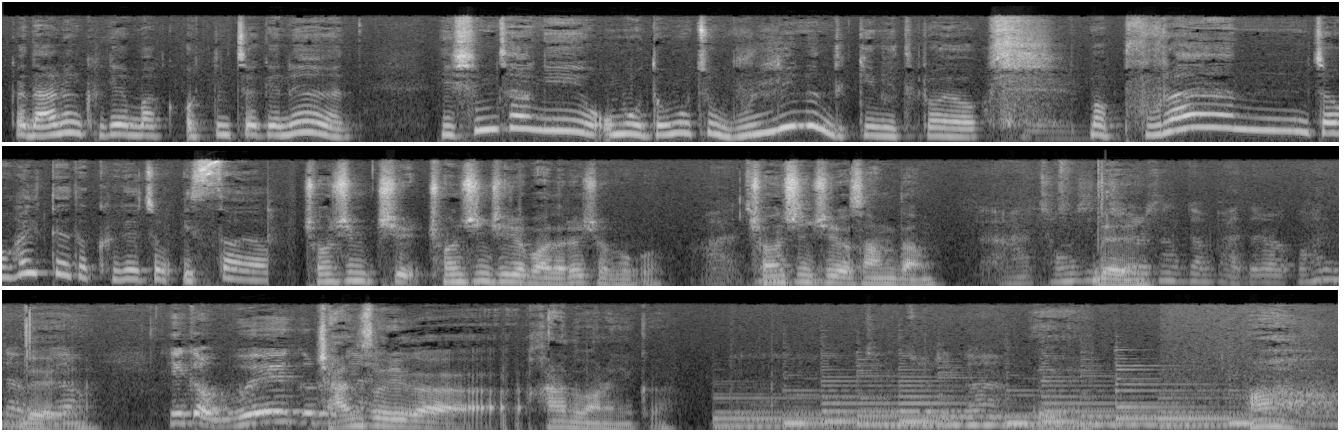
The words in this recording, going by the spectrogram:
그러니까 나는 그게 막 어떤 적에는 이 심장이 어머 너무 좀 물리는 느낌이 들어요. 막 불안정할 때도 그게 좀 있어요. 전신 전신 치료 받으래 저보고. 아, 전신 치료 상담. 아, 정신치료 네. 상담 받으라고 한다고요? 네. 그러니까 왜 그러냐? 잔소리가 하나도 많으니까. 잔소리가 예. 아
